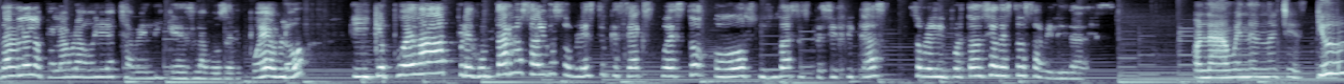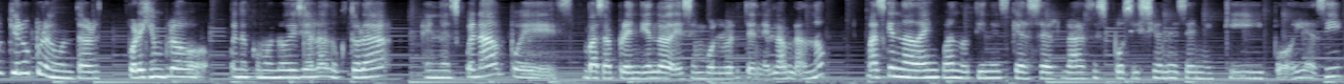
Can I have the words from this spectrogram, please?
darle la palabra hoy a Chabeli, que es la voz del pueblo, y que pueda preguntarnos algo sobre esto que se ha expuesto o sus dudas específicas sobre la importancia de estas habilidades. Hola, buenas noches. Yo quiero preguntar, por ejemplo, bueno, como lo decía la doctora, en la escuela pues vas aprendiendo a desenvolverte en el habla, ¿no? Más que nada en cuando tienes que hacer las exposiciones en equipo y así.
